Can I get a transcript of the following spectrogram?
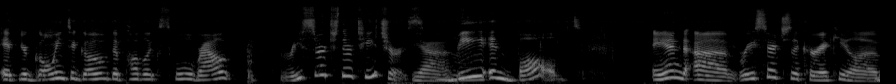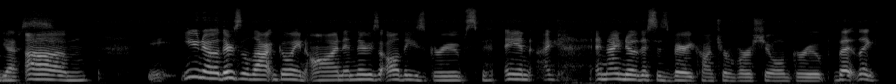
if you're going to go the public school route, research their teachers. Yeah. Be involved. and um, research the curriculum. Yes. Um, you know, there's a lot going on, and there's all these groups, and I and I know this is very controversial group, but like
